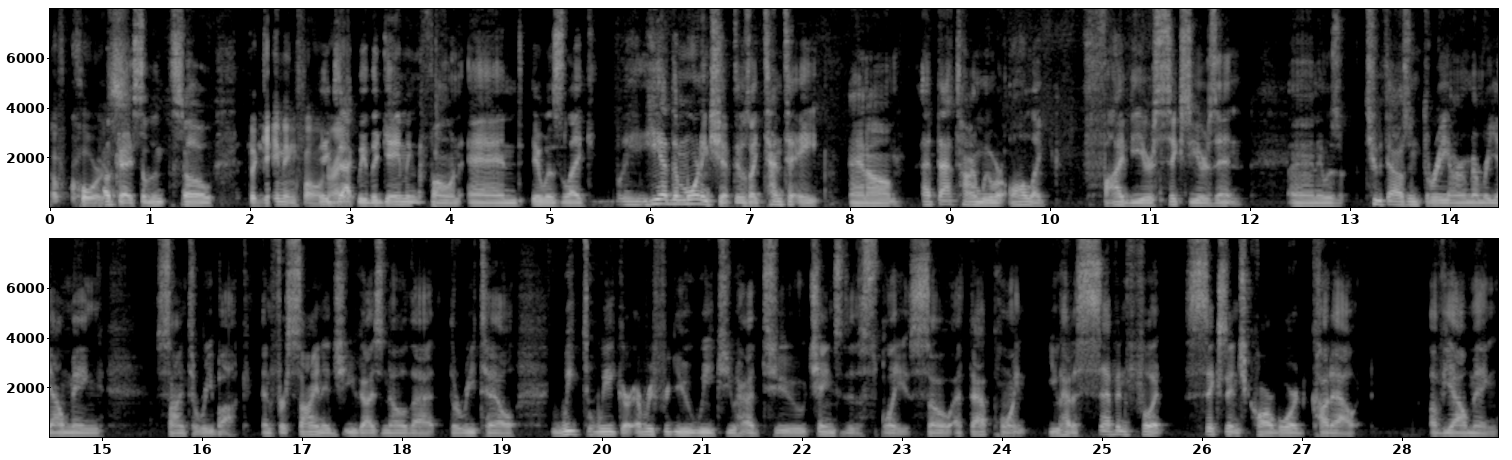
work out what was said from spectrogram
of course Okay, so so the gaming phone right exactly the gaming phone and it was like he had the morning shift it was like 10 to 8 and um at that time we were all like five years six years in and it was 2003 i remember yao ming signed to reebok. And for signage you guys know that the retail week to week or every few weeks you had to change the displays. So at that point you had a seven foot six inch cardboard cutout of yao ming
